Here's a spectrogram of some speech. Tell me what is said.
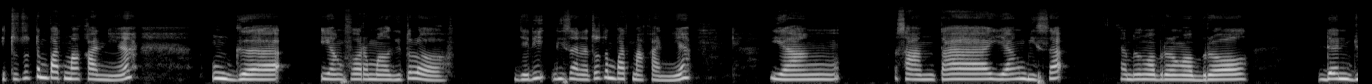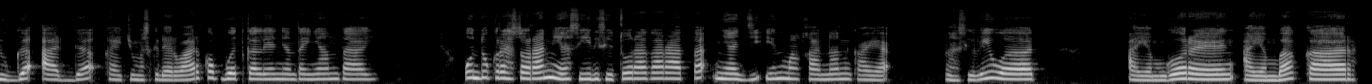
itu tuh tempat makannya enggak yang formal gitu loh. Jadi di sana tuh tempat makannya yang santai, yang bisa sambil ngobrol-ngobrol dan juga ada kayak cuma sekedar warkop buat kalian nyantai-nyantai. Untuk restorannya sih di situ rata-rata nyajiin makanan kayak nasi liwet, ayam goreng, ayam bakar,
